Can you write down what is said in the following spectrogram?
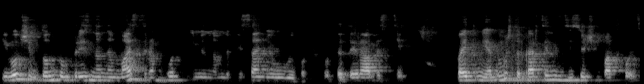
и, в общем-то, он был признанным мастером вот именно в написании улыбок, вот этой радости. Поэтому я думаю, что картина здесь очень подходит.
